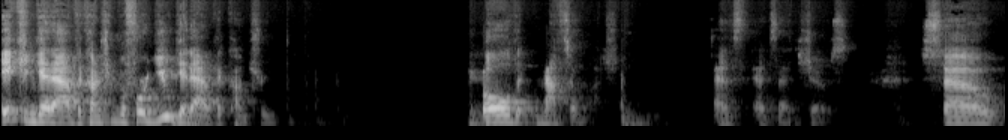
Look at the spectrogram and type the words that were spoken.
it can get out of the country before you get out of the country. Gold, not so much, as as that shows. So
